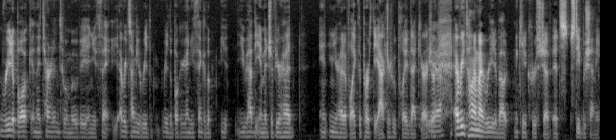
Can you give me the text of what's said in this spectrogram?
read a book and they turn it into a movie and you think every time you read the read the book again you think of the you, you have the image of your head in, in your head of like the person the actor who played that character. Yeah. Every time I read about Nikita Khrushchev, it's Steve Buscemi.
